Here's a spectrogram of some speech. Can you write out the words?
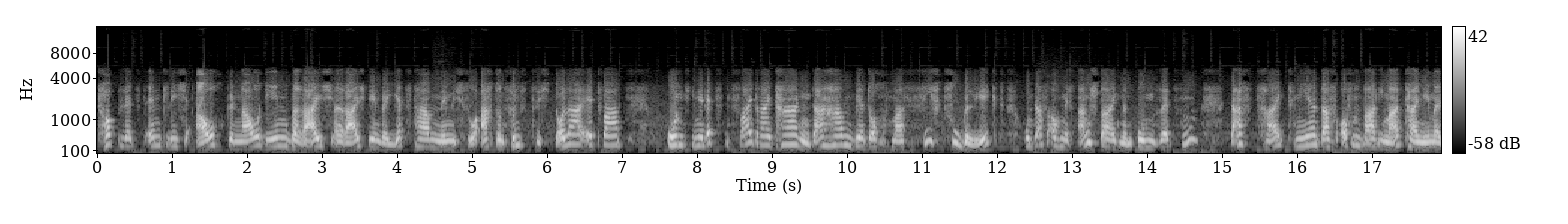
Top letztendlich auch genau den Bereich erreicht, den wir jetzt haben, nämlich so 58 Dollar etwa. Und in den letzten zwei, drei Tagen, da haben wir doch massiv zugelegt und das auch mit ansteigenden Umsätzen. Das zeigt mir, dass offenbar die Marktteilnehmer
